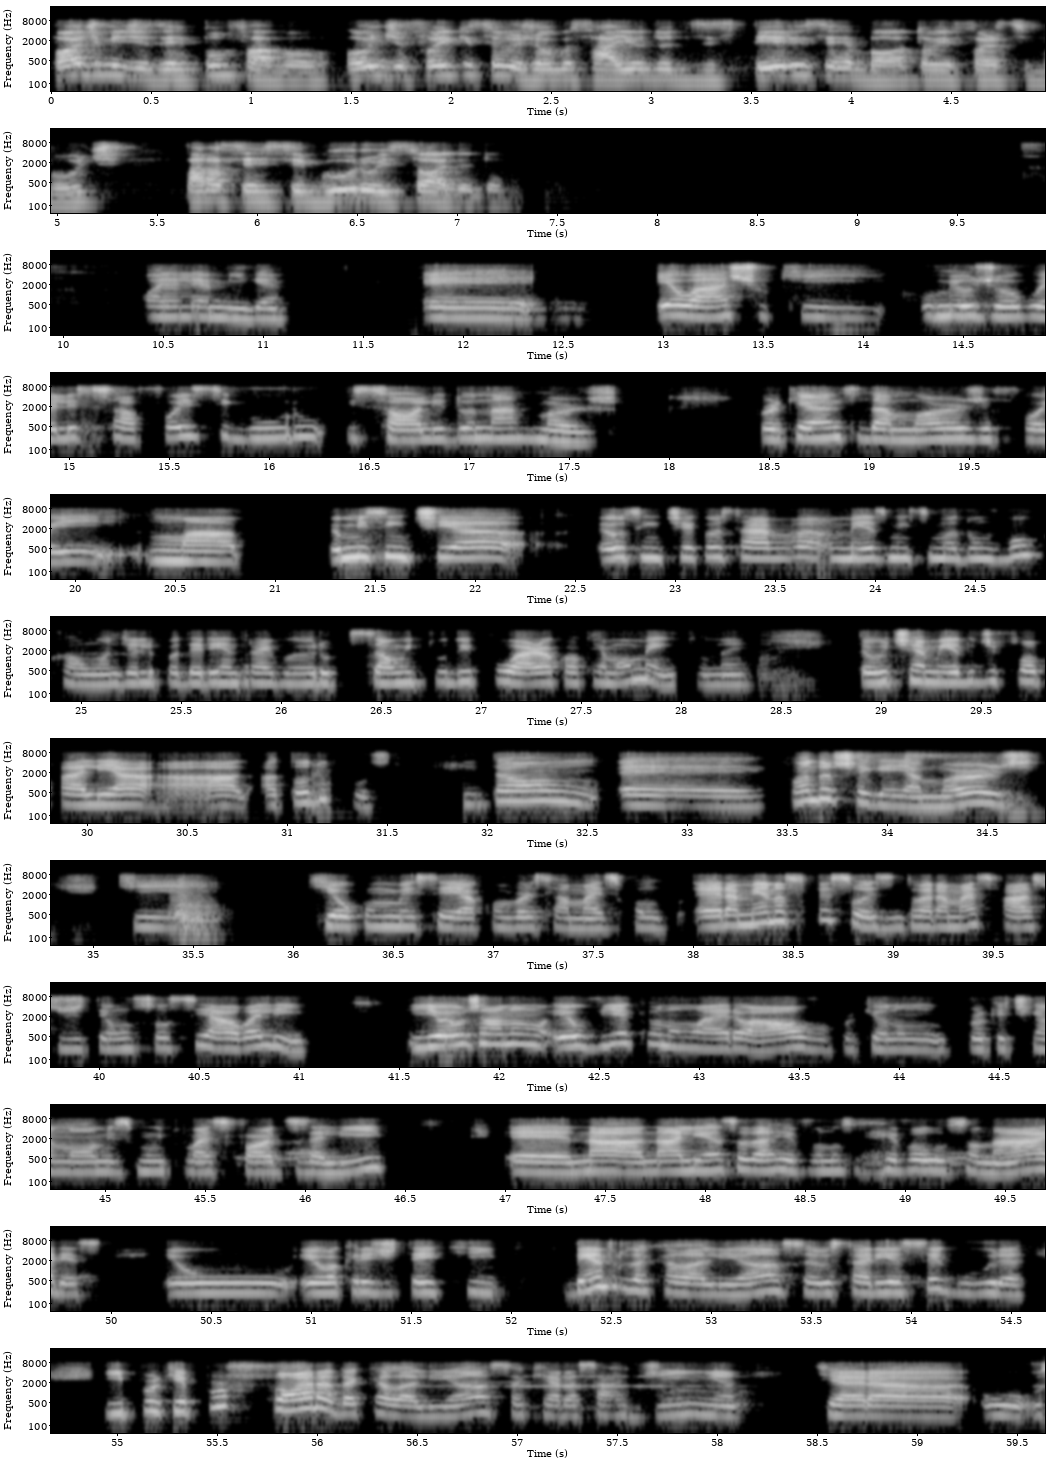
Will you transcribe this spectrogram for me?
Pode me dizer, por favor, onde foi que seu jogo saiu do desespero em ser bottom e first boot para ser seguro e sólido? Olha, amiga, é, eu acho que o meu jogo ele só foi seguro e sólido na merge, porque antes da merge foi uma eu me sentia, eu sentia que eu estava mesmo em cima de um vulcão, onde ele poderia entrar em erupção e tudo ir pro ar a qualquer momento, né? Então eu tinha medo de flopar ali a, a, a todo custo. Então, é, quando eu cheguei a Merge, que, que eu comecei a conversar mais com... Era menos pessoas, então era mais fácil de ter um social ali. E eu já não... Eu via que eu não era alvo, porque, eu não, porque tinha nomes muito mais fortes ali. É, na, na Aliança das Revolucionárias, eu, eu acreditei que dentro daquela aliança eu estaria segura. E porque por fora daquela aliança, que era a Sardinha, que era o, o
